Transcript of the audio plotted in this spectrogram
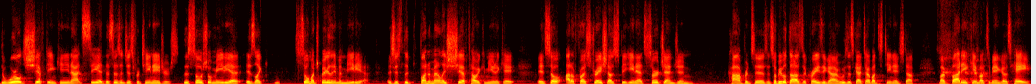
the world's shifting. Can you not see it? This isn't just for teenagers. This social media is like so much bigger than even media. It's just the fundamentally shift how we communicate. And so out of frustration, I was speaking at search engine conferences. And so people thought I was the crazy guy. Who's this guy talking about this teenage stuff? My buddy came up to me and goes, Hey,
